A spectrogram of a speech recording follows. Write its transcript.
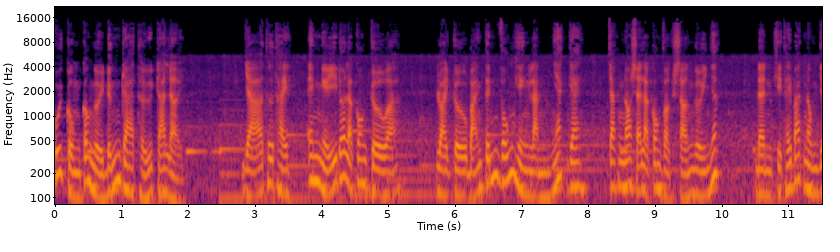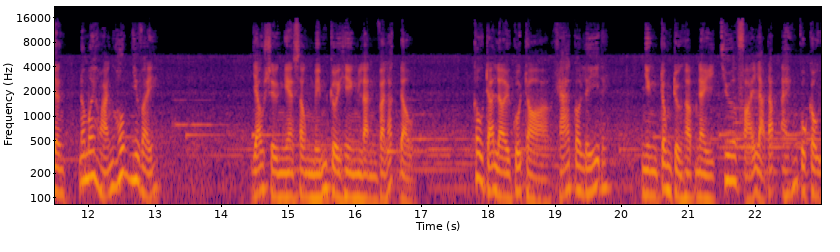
cuối cùng có người đứng ra thử trả lời. Dạ thưa thầy, em nghĩ đó là con cừu ạ. Loài cừu bản tính vốn hiền lành, nhát gan, chắc nó sẽ là con vật sợ người nhất. Nên khi thấy bác nông dân, nó mới hoảng hốt như vậy. Giáo sư nghe xong mỉm cười hiền lành và lắc đầu. Câu trả lời của trò khá có lý đấy. Nhưng trong trường hợp này chưa phải là đáp án của câu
